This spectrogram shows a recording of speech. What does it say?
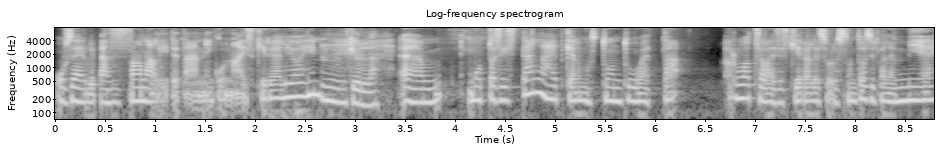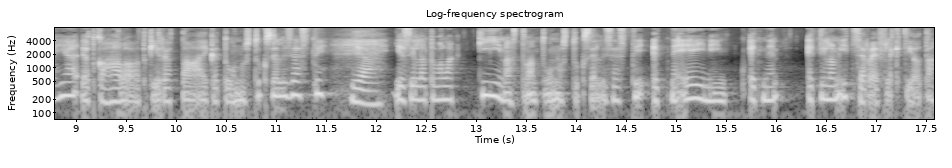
usein ylipäänsä sana liitetään niin kuin naiskirjailijoihin, Mm, kyllä. Ähm, mutta siis tällä hetkellä musta tuntuu, että ruotsalaisessa kirjallisuudessa on tosi paljon miehiä, jotka haluavat kirjoittaa aika tunnustuksellisesti. Joo. Ja sillä tavalla kiinnostavan tunnustuksellisesti, että ne ei niin, että ne, että niillä on itsereflektiota.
